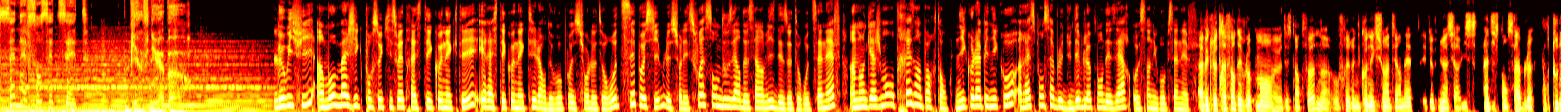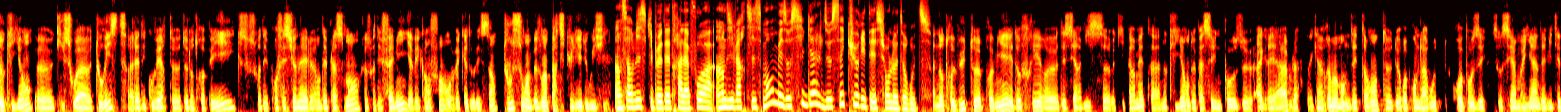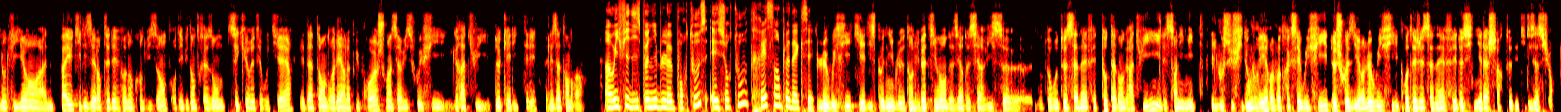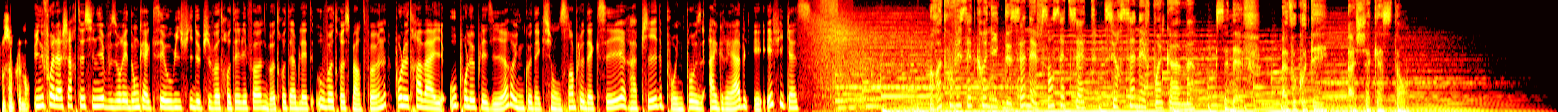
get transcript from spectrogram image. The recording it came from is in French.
Sanef 177. Bienvenue à bord. Le Wi-Fi, un mot magique pour ceux qui souhaitent rester connectés et rester connectés lors de vos pauses sur l'autoroute, c'est possible sur les 72 heures de service des autoroutes SANEF, un engagement très important. Nicolas Pénicaud, responsable du développement des aires au sein du groupe SANEF. Avec le très fort développement euh, des smartphones, offrir une connexion Internet est devenu un service indispensable pour tous nos clients, euh, qu'ils soient touristes à la découverte de notre pays, que ce soit des professionnels en déplacement, que ce soit des familles avec enfants ou avec adolescents. Tous ont un besoin particulier du Wi-Fi. Un service qui peut être à la fois un divertissement, mais aussi gage de sécurité sur l'autoroute. Notre but euh, premier est d'offrir euh, des services euh, qui permettent à nos clients de passer une pause agréable, avec un vrai moment de détente, de reprendre la route reposée. C'est aussi un moyen d'inviter nos clients à ne pas utiliser leur téléphone en conduisant pour d'évidentes raisons de sécurité routière et d'attendre l'air la plus proche où un service Wi-Fi gratuit de qualité les attendra. Un Wi-Fi disponible pour tous et surtout très simple d'accès. Le Wi-Fi qui est disponible dans les bâtiments des aires de service euh, d'autoroute SANEF est totalement gratuit, il est sans limite. Il vous suffit d'ouvrir votre accès Wi-Fi, de choisir le Wi-Fi protégé SANEF et de signer la charte d'utilisation, tout simplement. Une fois la charte signée, vous aurez donc accès au Wi-Fi depuis votre téléphone, votre tablette ou votre smartphone. Pour le travail ou pour le plaisir, une connexion simple d'accès, rapide pour une pause agréable et efficace. Retrouvez cette chronique de Sanef 177 sur sanef.com. Sanef, à vos côtés, à chaque instant.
